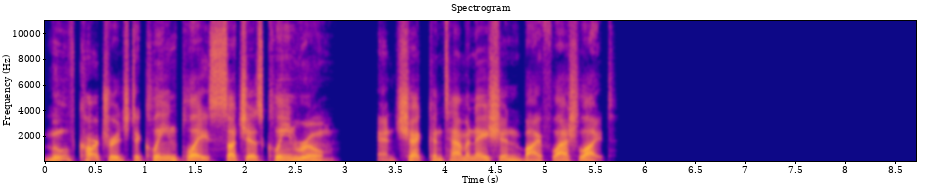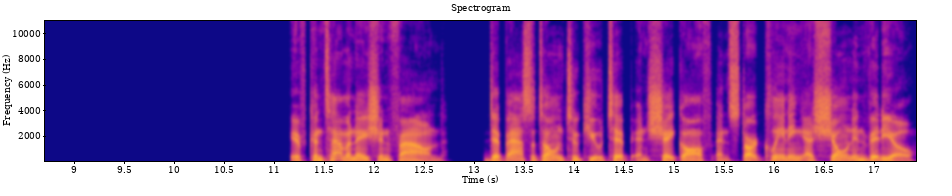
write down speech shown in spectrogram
Move cartridge to clean place such as clean room and check contamination by flashlight. If contamination found, dip acetone to Q-tip and shake off and start cleaning as shown in video.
